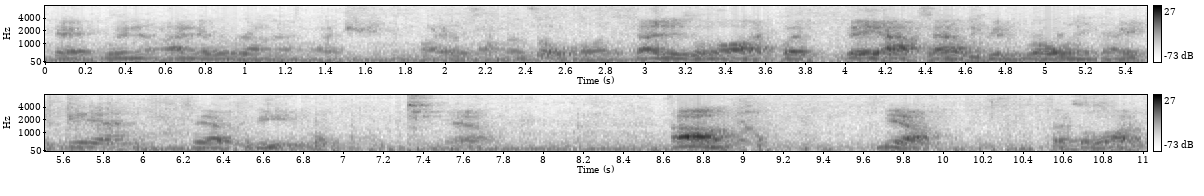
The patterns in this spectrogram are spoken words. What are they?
Okay, when, I never run that much in my, That's a lot. that is a lot, but they have to have good rolling, right? Yeah, They have to be, yeah. Um, yeah, that's a lot,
